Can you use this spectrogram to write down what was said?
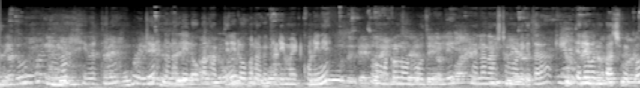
ಸೊ ಇದು ನನ್ನ ಇವತ್ತಿನ ಪೂಜೆ. ನಾನು ಅಲ್ಲಿ ಲೋಪನ್ ಹಾಕ್ತೀನಿ. ಲೋಪನ್ ಹಾಕಕ್ಕೆ ರೆಡಿ ಮಾಡ್ಕೊಂಡಿನಿ ಸೊ ಮಕ್ಕಳು ನೋಡ್ಬೋದು ಇಲ್ಲಿ. ಎಲ್ಲ ನಾಷ್ಟ ಮಾಡ್ಲಿಕ್ಕತ್ತಾರ ಅಕ್ಕಿ ತಲೆ ಒಂದು ಬಾಚಬೇಕು.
